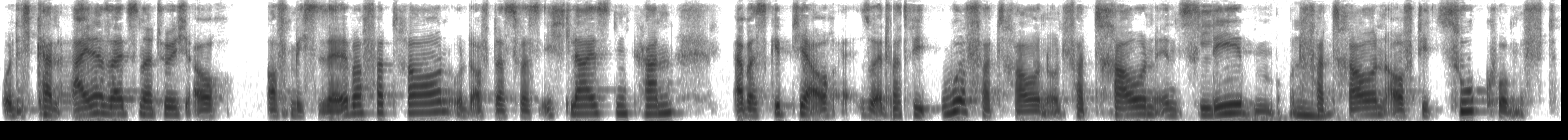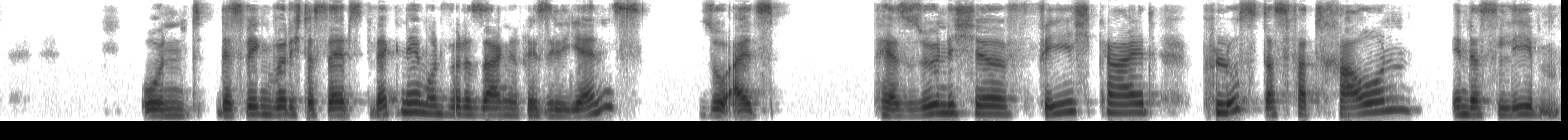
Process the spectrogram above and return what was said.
Und ich kann einerseits natürlich auch auf mich selber vertrauen und auf das, was ich leisten kann. Aber es gibt ja auch so etwas wie Urvertrauen und Vertrauen ins Leben und mhm. Vertrauen auf die Zukunft. Und deswegen würde ich das selbst wegnehmen und würde sagen, Resilienz so als persönliche Fähigkeit plus das Vertrauen in das Leben.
